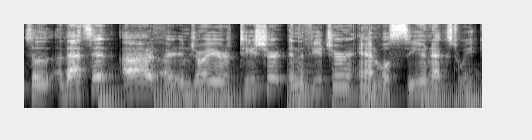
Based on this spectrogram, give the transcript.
So that's it. Uh, enjoy your t-shirt in the future and we'll see you next week.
